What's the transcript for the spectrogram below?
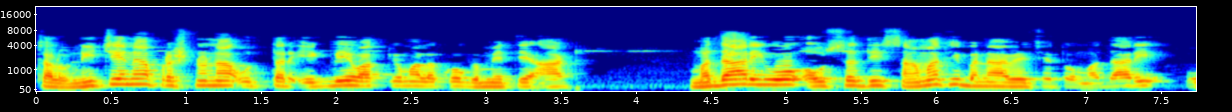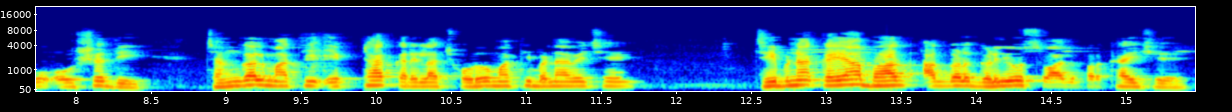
ચાલો, નીચેના પ્રશ્નોના ઉત્તર એક બે વાક્યોમાં લખો, ગમે તે આઠ. મદારીઓ ઔષધિ શામાંથી બનાવે છે? તો મદારીઓ ઔષધિ જંગલમાંથી એકઠા કરેલા છોડોમાંથી બનાવે છે. જીભના કયા ભાગ આગળ ગળ્યો સ્વાદ પરખાય છે?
